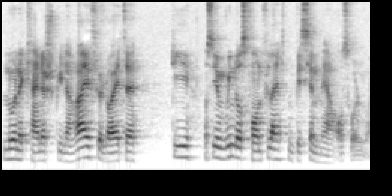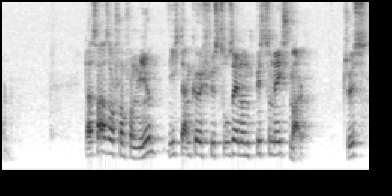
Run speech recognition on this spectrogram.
nur eine kleine Spielerei für Leute, die aus ihrem Windows Phone vielleicht ein bisschen mehr ausholen wollen. Das war es auch schon von mir. Ich danke euch fürs Zusehen und bis zum nächsten Mal. Tschüss.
